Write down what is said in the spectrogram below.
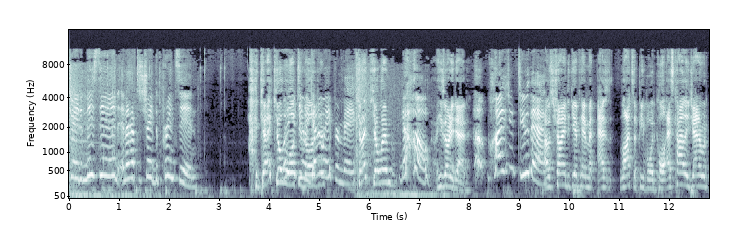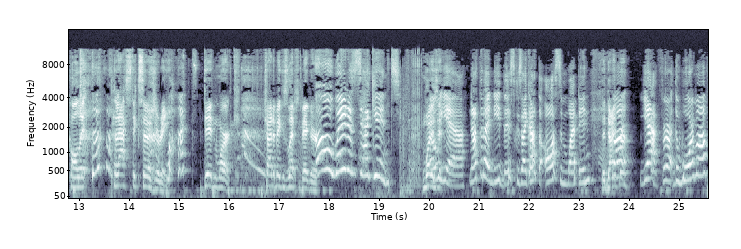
Trading this in, and I have to trade the prince in. Can I kill What the lucky villager? Get away from me. Can I kill him? No. He's already dead. Why did you do that? I was trying to give him, as lots of people would call, as Kylie Jenner would call it, plastic surgery. What? Didn't work. Tried to make his lips bigger. Oh, wait a second. What is oh it? yeah. Not that I need this because I got the awesome weapon. The diaper? Yeah, for the warm up,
